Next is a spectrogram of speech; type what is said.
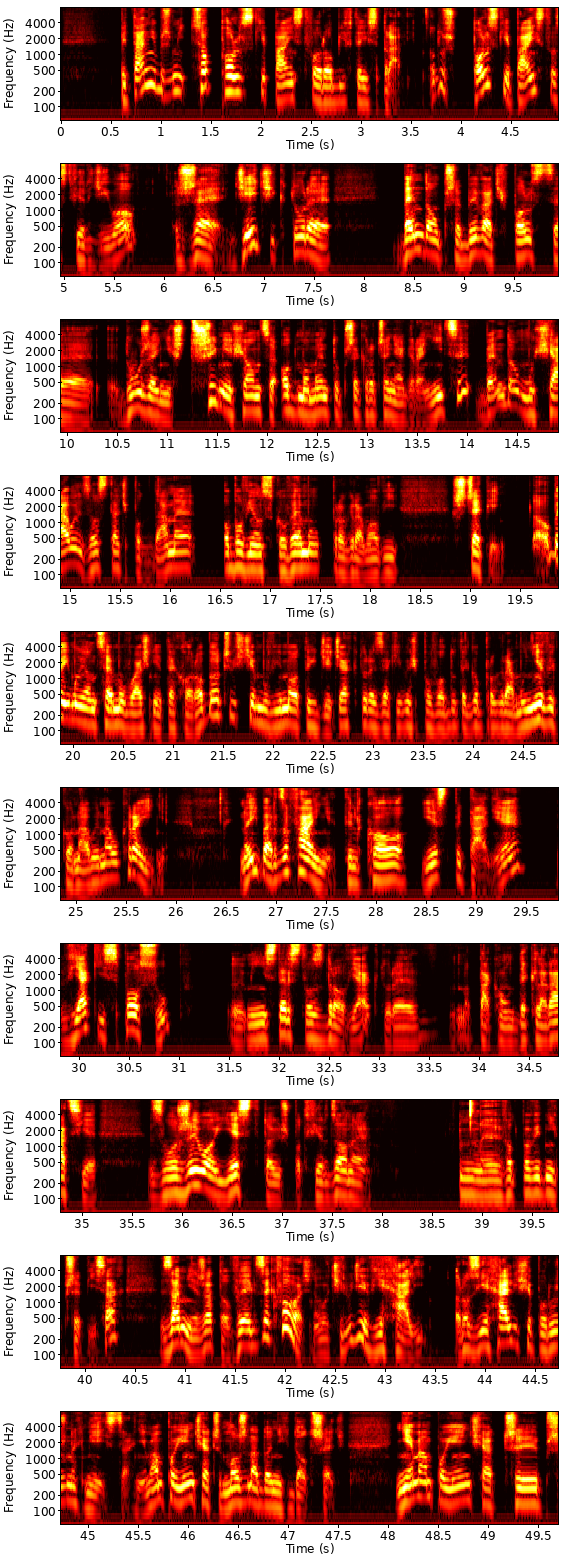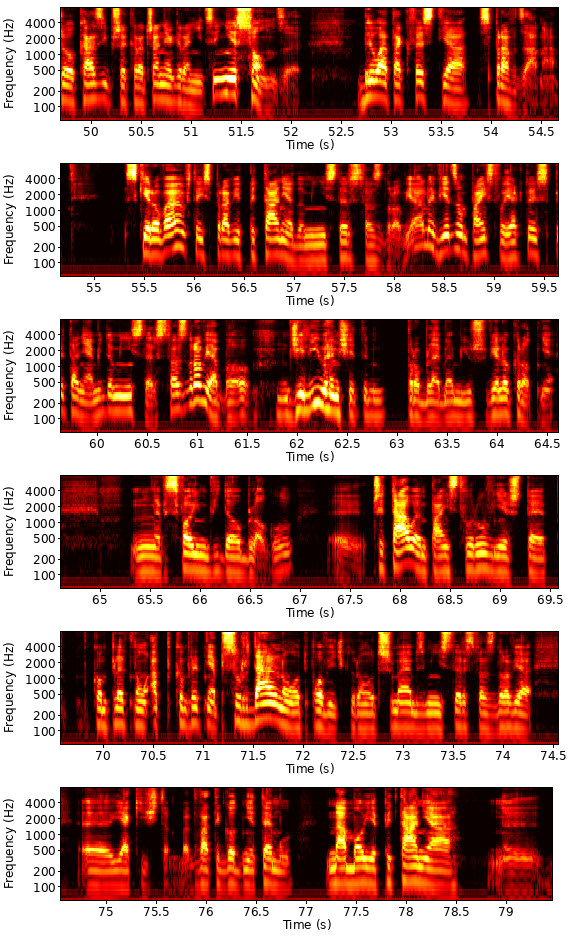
Pytanie brzmi, co polskie państwo robi w tej sprawie? Otóż polskie państwo stwierdziło, że dzieci, które będą przebywać w Polsce dłużej niż 3 miesiące od momentu przekroczenia granicy, będą musiały zostać poddane obowiązkowemu programowi szczepień. No, obejmującemu właśnie te choroby. Oczywiście mówimy o tych dzieciach, które z jakiegoś powodu tego programu nie wykonały na Ukrainie. No i bardzo fajnie, tylko jest pytanie, w jaki sposób y, Ministerstwo Zdrowia, które no, taką deklarację złożyło i jest to już potwierdzone w odpowiednich przepisach, zamierza to wyegzekwować, no bo ci ludzie wjechali, rozjechali się po różnych miejscach. Nie mam pojęcia, czy można do nich dotrzeć. Nie mam pojęcia, czy przy okazji przekraczania granicy, nie sądzę, była ta kwestia sprawdzana. Skierowałem w tej sprawie pytania do Ministerstwa Zdrowia, ale wiedzą Państwo, jak to jest z pytaniami do Ministerstwa Zdrowia, bo dzieliłem się tym problemem już wielokrotnie mm, w swoim wideoblogu. E, czytałem Państwu również tę kompletną, kompletnie absurdalną odpowiedź, którą otrzymałem z Ministerstwa Zdrowia e, jakieś tam dwa tygodnie temu na moje pytania e,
